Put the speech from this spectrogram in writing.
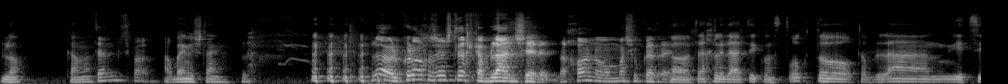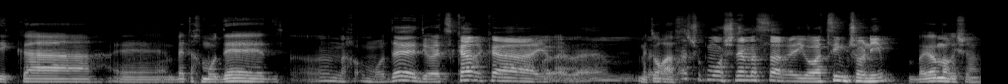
לא. כמה? תן מספר. 42. לא. לא, אבל כולם חושבים שצריך קבלן שלד, נכון? או משהו כזה. לא, צריך לדעתי קונסטרוקטור, קבלן, יציקה, אה, בטח מודד. נכון, מודד, יועץ קרקע, מטורף. משהו כמו 12 יועצים שונים. ביום הראשון.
